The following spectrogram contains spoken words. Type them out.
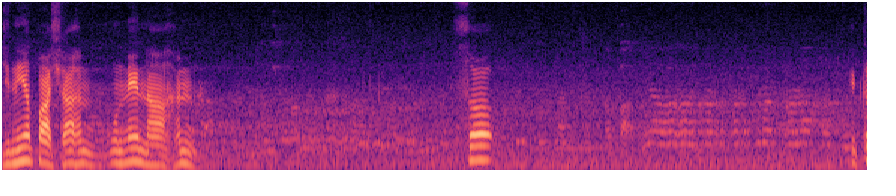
ਜਿੰਨੀਆਂ ਭਾਸ਼ਾ ਹਨ ਉਨੇ ਨਾ ਹਨ। ਸੋ ਇੱਕ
